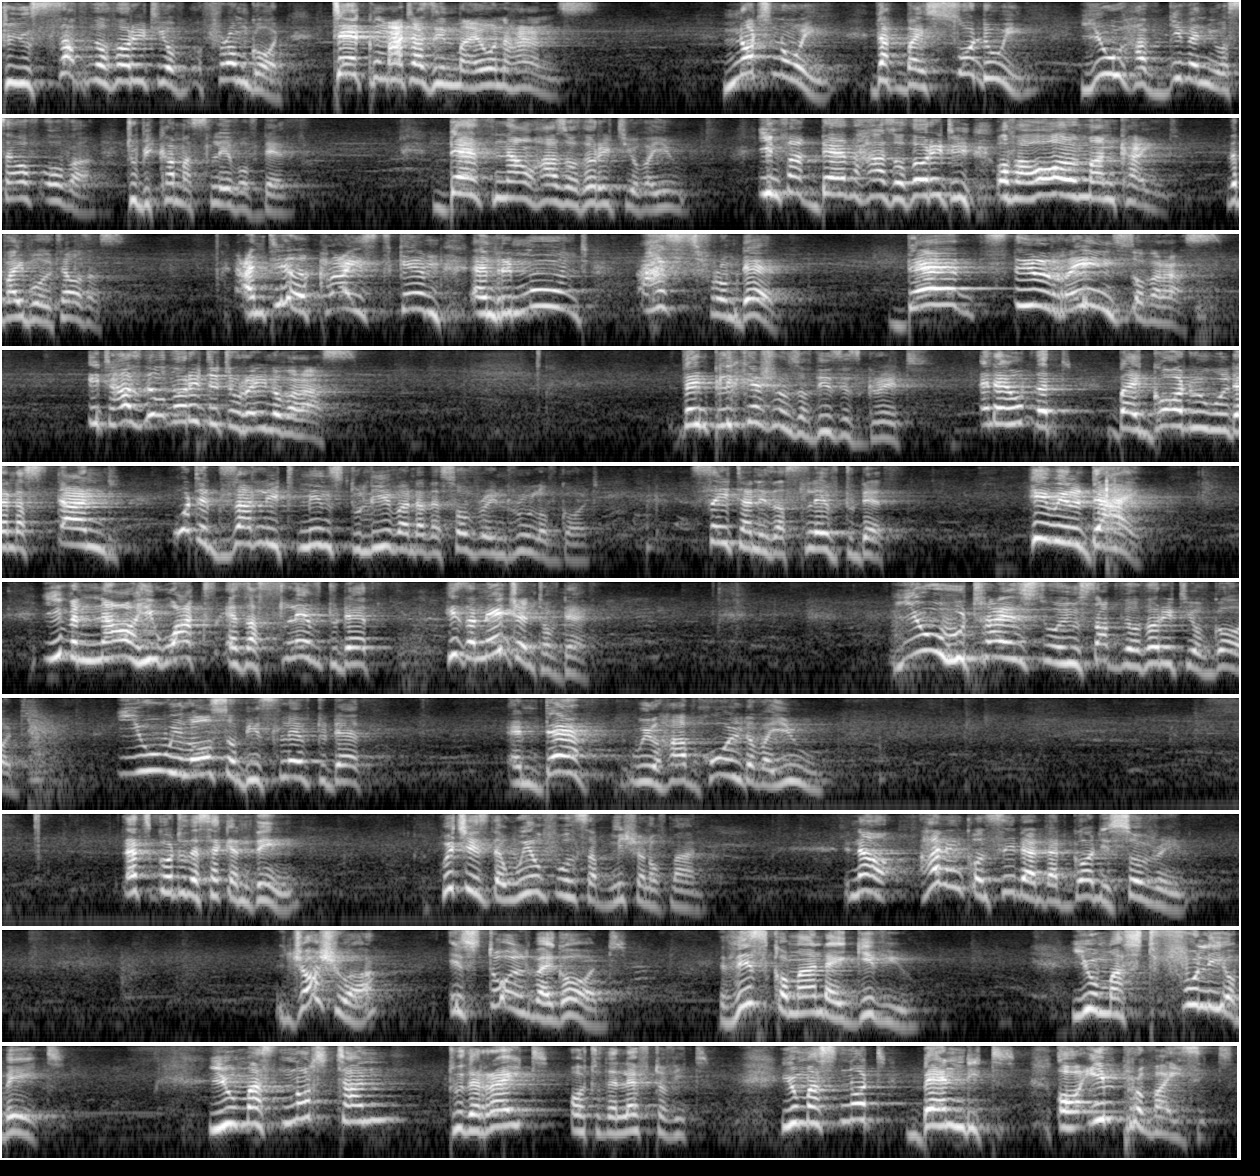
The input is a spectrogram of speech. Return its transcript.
To usurp the authority of, from God, take matters in my own hands. Not knowing that by so doing, you have given yourself over to become a slave of death. Death now has authority over you. In fact, death has authority over all mankind, the Bible tells us. Until Christ came and removed us from death, death still reigns over us. It has the authority to reign over us. The implications of this is great. And I hope that by God we would understand what exactly it means to live under the sovereign rule of God. Satan is a slave to death. He will die. Even now, he works as a slave to death. He's an agent of death. You who tries to usurp the authority of God, you will also be slave to death. And death will have hold over you. Let's go to the second thing, which is the willful submission of man. Now, having considered that God is sovereign, Joshua is told by God, This command I give you, you must fully obey it. You must not turn to the right or to the left of it. You must not bend it or improvise it.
